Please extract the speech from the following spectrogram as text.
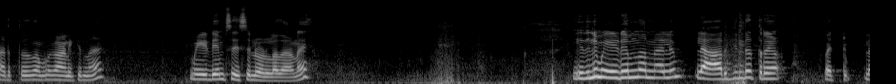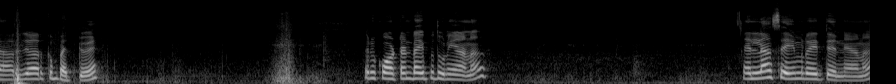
അടുത്തത് നമ്മൾ കാണിക്കുന്നത് മീഡിയം സൈസിലുള്ളതാണ് ഇതിൽ മീഡിയം എന്ന് പറഞ്ഞാലും ലാർജിന്റെ അത്രയും പറ്റും. ലാർജ് ആർക്കും പറ്റുമേ ഒരു കോട്ടൺ ടൈപ്പ് തുണിയാണ്. എല്ലാം സെയിം റേറ്റ് തന്നെയാണ്.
